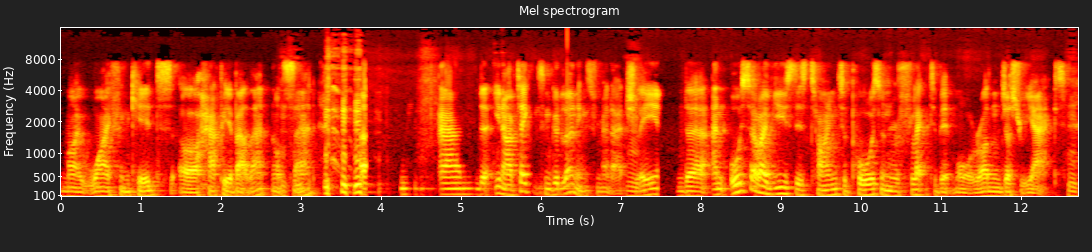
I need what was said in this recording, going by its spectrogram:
my wife and kids are happy about that, not sad. and you know I've taken some good learnings from it actually, mm. and uh, and also I've used this time to pause and reflect a bit more rather than just react. Mm.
